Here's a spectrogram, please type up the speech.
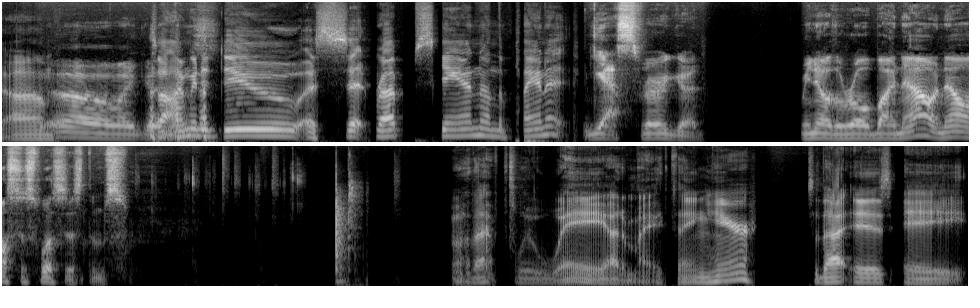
Um oh my god! so I'm gonna do a sit rep scan on the planet. yes very good we know the role by now analysis plus systems Oh, that flew way out of my thing here. So that is a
